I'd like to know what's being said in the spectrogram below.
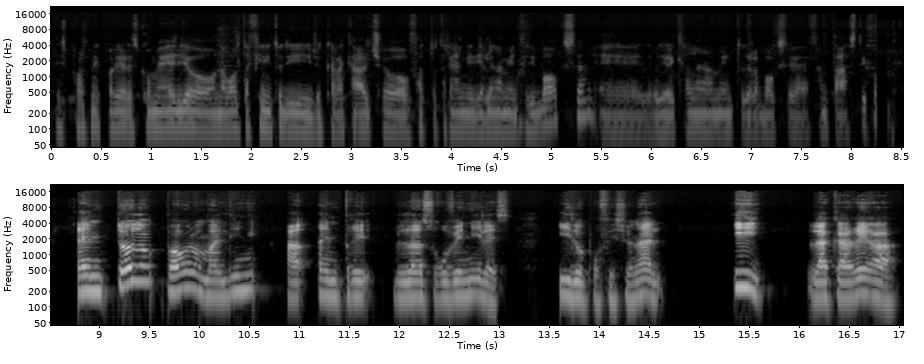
gli sport nei quali riesco meglio, una volta finito di giocare a calcio ho fatto tre anni di allenamento di box e devo dire che l'allenamento della box è fantastico. En todo, Paolo Maldini, a- entre los juveniles y lo profesional y la carrera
